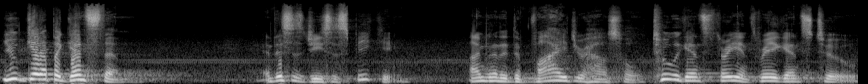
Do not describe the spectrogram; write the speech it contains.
You get up against them. And this is Jesus speaking. I'm going to divide your household two against three and three against two.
